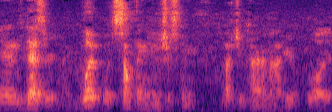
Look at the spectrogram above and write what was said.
in the desert? Like, what what's something interesting about your time out here deployed?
